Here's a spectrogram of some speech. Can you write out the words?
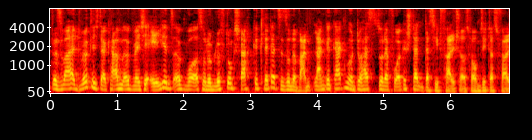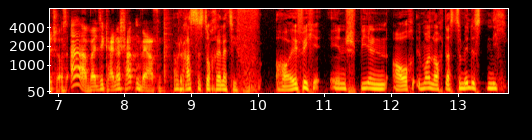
das war halt wirklich, da kamen irgendwelche Aliens irgendwo aus so einem Lüftungsschacht geklettert, sind so eine Wand lang gegangen und du hast so davor gestanden, das sieht falsch aus. Warum sieht das falsch aus? Ah, weil sie keine Schatten werfen. Aber du hast es doch relativ häufig in Spielen auch immer noch, dass zumindest nicht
